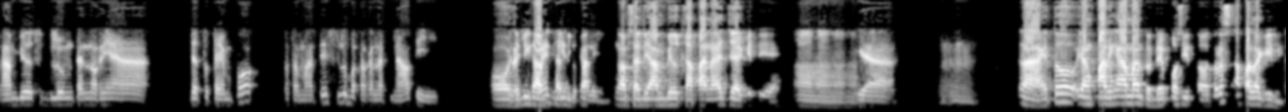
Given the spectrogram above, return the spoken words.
ngambil sebelum tenornya jatuh tempo, otomatis lu bakal kena penalti. Oh, jadi nggak bisa, gitu di, nggak bisa diambil kapan aja gitu ya? Uh, ya. Mm. Nah, itu yang paling aman tuh deposito. Terus apa lagi nih?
